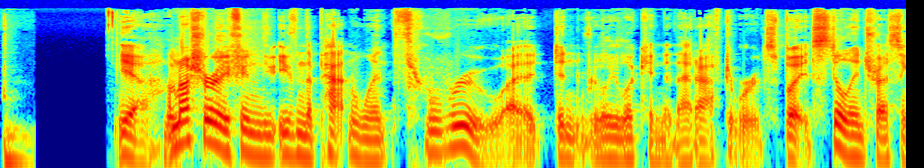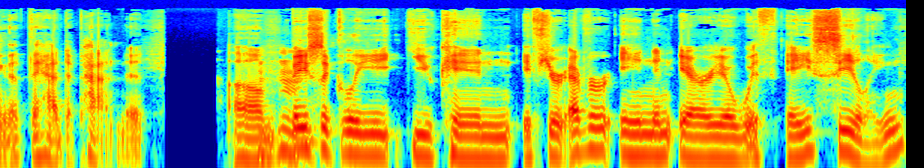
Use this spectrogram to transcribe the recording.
can Yeah, I'm not sure if even the, even the patent went through. I didn't really look into that afterwards, but it's still interesting that they had to patent it. Um, Mhm. Basically, you can, if you're ever in an area with a ceiling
